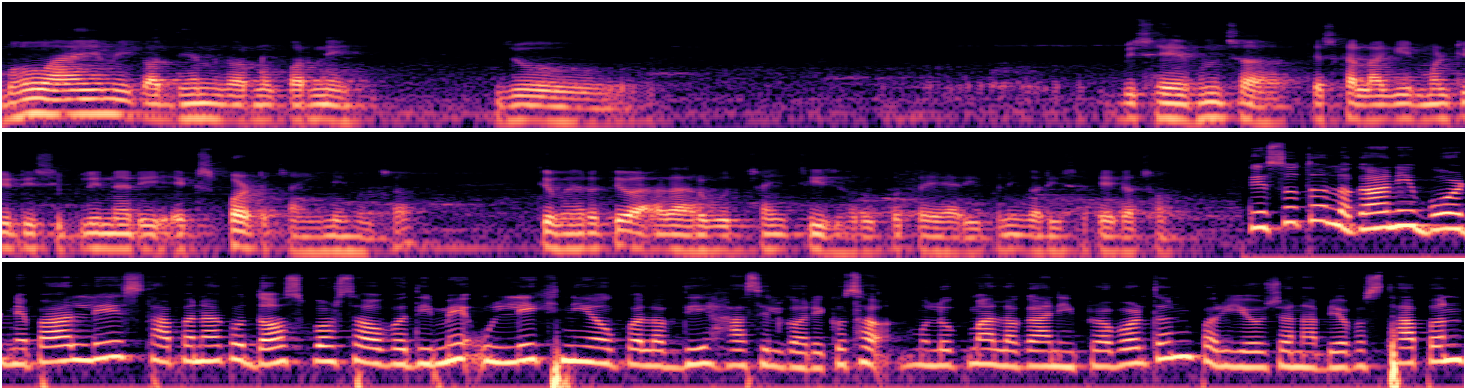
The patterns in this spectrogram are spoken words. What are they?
बहुआयामिक अध्ययन गर्नुपर्ने जो विषय हुन्छ त्यसका लागि मल्टिडिसिप्लिनरी एक्सपर्ट चाहिने हुन्छ। त्यो भएर त्यो आधारभूत चाहिँ चिजहरूको तयारी पनि गरिसकेका छौँ। त्यसो त लगानी बोर्ड नेपालले स्थापनाको दस वर्ष अवधिमै उल्लेखनीय उपलब्धि हासिल गरेको छ। मुलुकमा लगानी प्रवर्धन परियोजना व्यवस्थापन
